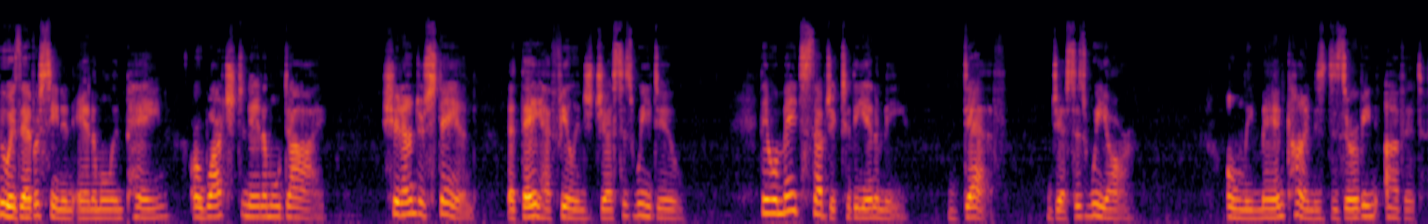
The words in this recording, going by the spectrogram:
who has ever seen an animal in pain or watched an animal die should understand that they have feelings just as we do. They were made subject to the enemy, death, just as we are. Only mankind is deserving of it.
